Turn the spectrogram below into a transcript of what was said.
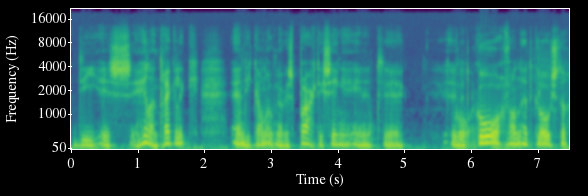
die is heel aantrekkelijk. En die kan ook nog eens prachtig zingen in het, uh, in het koor van het klooster.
